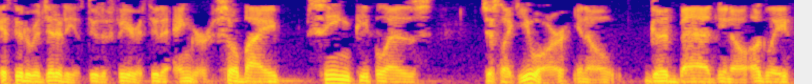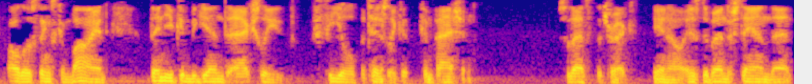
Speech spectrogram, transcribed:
It's due to rigidity. It's due to fear. It's due to anger. So by seeing people as just like you are, you know, good, bad, you know, ugly, all those things combined, then you can begin to actually feel potentially c- compassion. So that's the trick, you know, is to understand that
